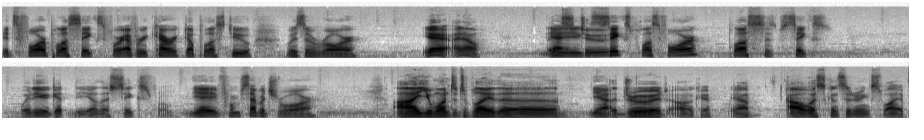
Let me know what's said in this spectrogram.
It's four plus six for every character plus two with a roar. Yeah, I know. yeah, That's two. six plus four six. Where do you get the other six from? Yeah, from Savage Roar. Ah, you wanted to play the Yeah. the druid. Oh, okay, yeah. I was considering swipe.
